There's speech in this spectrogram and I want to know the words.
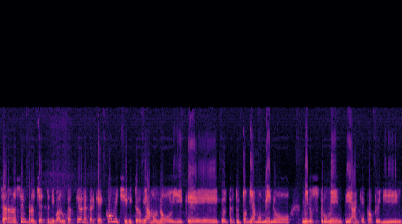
saranno, sempre oggetto di valutazione perché come ci ritroviamo noi che, che oltretutto abbiamo meno, meno, strumenti anche proprio di,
